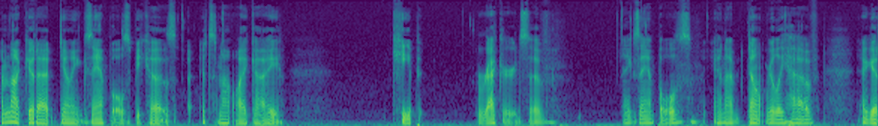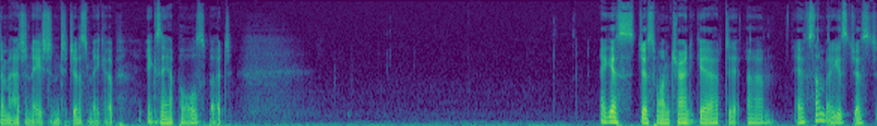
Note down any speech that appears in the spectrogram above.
I'm not good at doing examples because it's not like I keep records of examples, and I don't really have a good imagination to just make up examples, but I guess just what I'm trying to get at, um, if somebody's just,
